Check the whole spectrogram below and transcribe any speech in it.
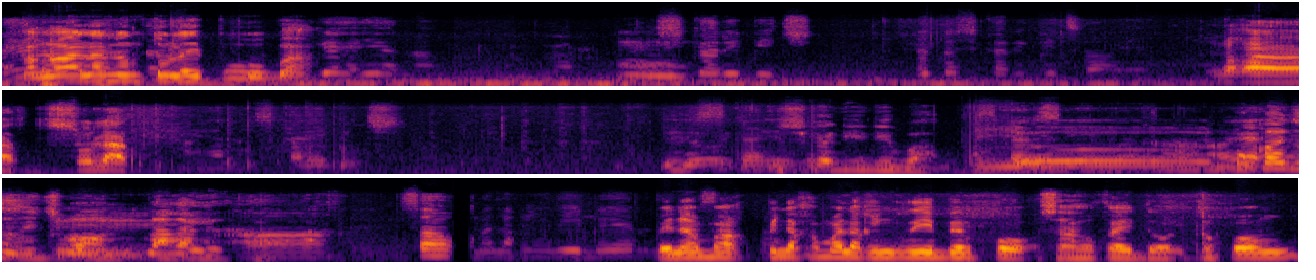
Ayan, pangalan ng tulay po ba? Okay, ayan oh. mm. o. Beach. Ito Scary Beach o. Oh, Nakasulat. Ayan, Scary Beach. Scary Beach. Scary Beach. Scary Beach. Scary Beach. Scary Beach. Scary Beach. Scary Beach. Scary Beach. Scary Beach. Scary Beach. Scary Beach. Scary Beach. Scary Beach. Scary Beach so, malaking river. Pinama, pinakamalaking river po sa Hokkaido. Ito pong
